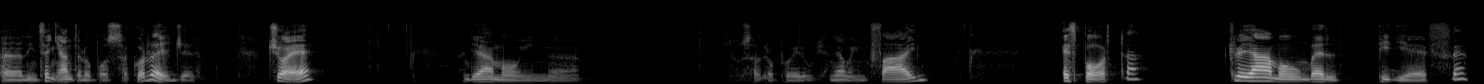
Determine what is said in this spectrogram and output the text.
eh, l'insegnante lo possa correggere. Cioè andiamo in sono stato troppo veloce andiamo in file esporta creiamo un bel pdf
